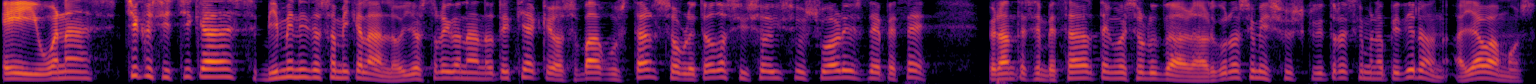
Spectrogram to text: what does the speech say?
Hey, buenas chicos y chicas, bienvenidos a mi canal. Hoy os traigo una noticia que os va a gustar, sobre todo si sois usuarios de PC. Pero antes de empezar, tengo que saludar a algunos de mis suscriptores que me lo pidieron. Allá vamos.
